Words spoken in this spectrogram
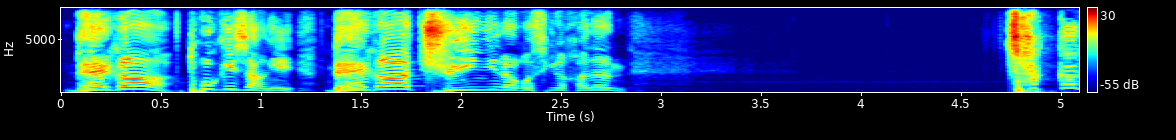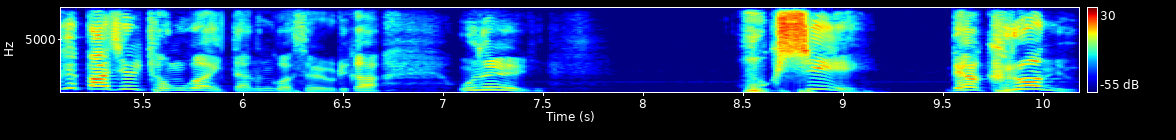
내가 토기장이 내가 주인이라고 생각하는 착각에 빠질 경우가 있다는 것을 우리가 오늘 혹시 내가 그런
